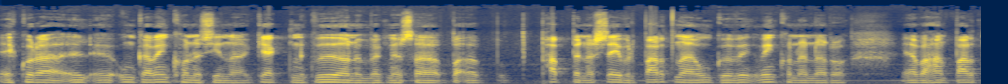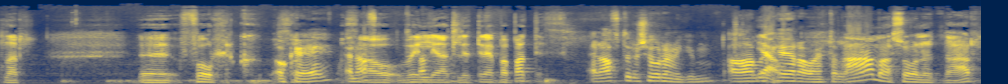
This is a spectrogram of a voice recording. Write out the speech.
einhverja unga vinkonu sína gegn guðunum vegna þess að pappina seifur barnaði ungu vinkonunnar og ef hann barnar uh, fólk Ok, þá, en þá vilja allir drepa batið en aftur í sjóræningjum, aðalega hér á Amazonurnar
